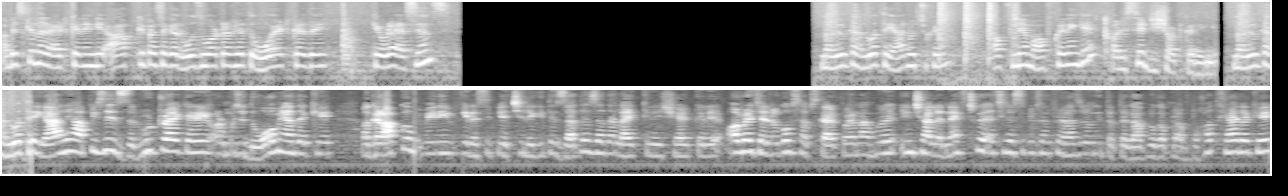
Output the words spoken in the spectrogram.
अब इसके अंदर ऐड करेंगे। आपके पास अगर रोज वाटर है तो वो ऐड कर दें। केवड़ा एसेंस नारियल का हलवा तैयार हो चुका है अब फ्लेम ऑफ़ करेंगे और इसे डिश आउट करेंगे नारियल का हलवा तैयार है आप इसे ज़रूर ट्राई करें और मुझे दुआओं में याद रखें अगर आपको मेरी की रेसिपी अच्छी लगी तो ज़्यादा से ज़्यादा लाइक करें शेयर करें और मेरे चैनल को सब्सक्राइब करना ना भूलें इंशाल्लाह नेक्स्ट कोई अच्छी रेसिपी के साथ फिर हाजिर होगी तब तक आप लोग अपना बहुत ख्याल रखें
